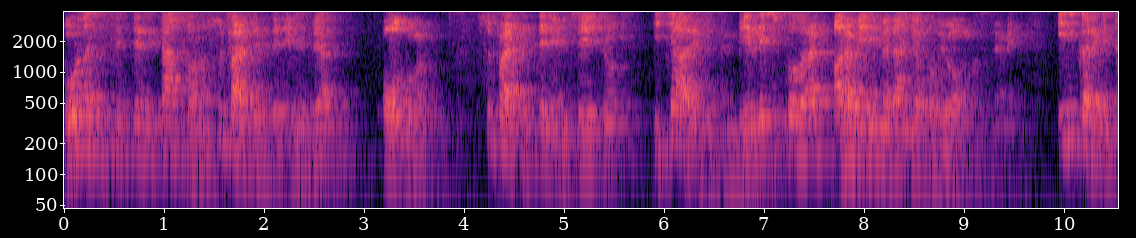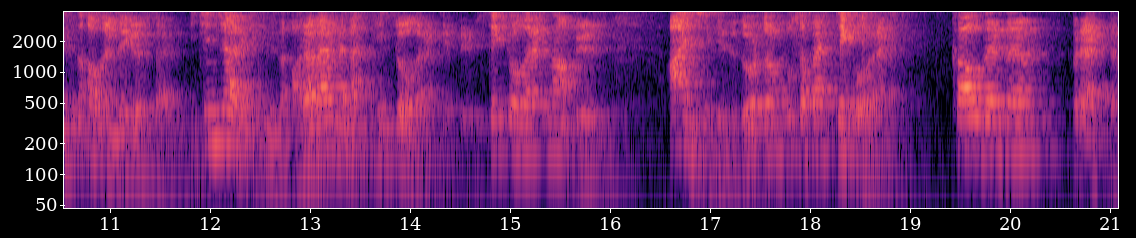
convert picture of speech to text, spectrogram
Burada hissettirdikten sonra süper set dediğimiz bir olgu var. Süper set dediğimiz şey şu, iki hareketin birleşik olarak ara verilmeden yapılıyor olması demek. İlk hareketimizi az önce gösterdim. İkinci hareketimizi ara vermeden tekli olarak yapıyoruz. Tekli olarak ne yapıyoruz? Aynı şekilde durdum. Bu sefer tek olarak kaldırdım, bıraktım.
